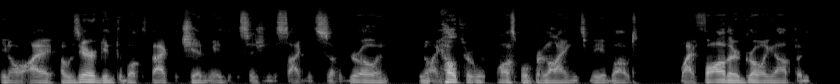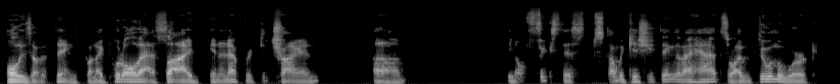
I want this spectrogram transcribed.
you know, I, I was arrogant about the fact that she had made the decision to side with some girl. And, you know, I held her responsible for lying to me about my father growing up and all these other things. But I put all that aside in an effort to try and, um, you know, fix this stomach issue thing that I had. So I was doing the work.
